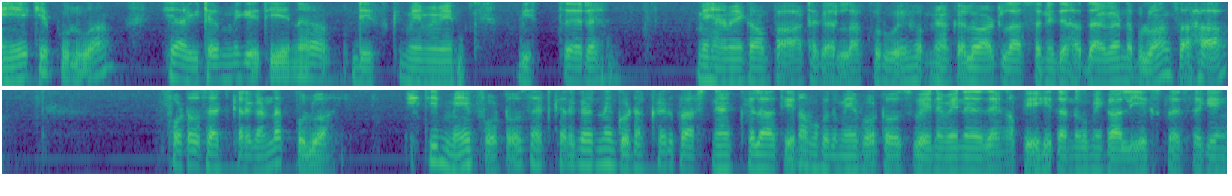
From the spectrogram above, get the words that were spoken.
මේකේ පුළුවන් ඒ item එකේ තියෙන ඩිස්ක් මේ මේ විස්තර මේ හැම එකම පාට කරලා කරුවේ මම කළාට ලස්සන විදිහට හදාගන්න පුළුවන් සහ ෆොටෝ සැට් කරගන්න පුළුවන් ඉතින් මේ ෆොටෝ සැට් කරගන්න ගොඩක් අය ප්‍රශ්නයක් වෙලා තියෙනවා මොකද මේ ෆොටෝස් වෙන වෙන දැන් අපි හිතන්නකො මේක AliExpress එකෙන්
